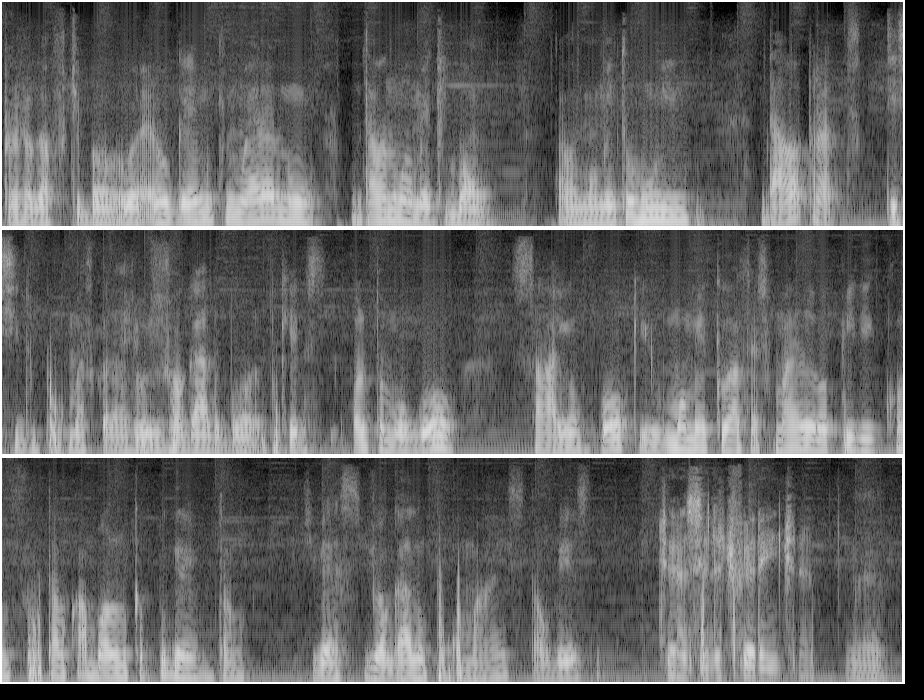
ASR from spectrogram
pra jogar futebol. Era o Grêmio que não era no. não tava no momento bom, tava no momento ruim. Dava pra ter sido um pouco mais corajoso e jogado bola, porque quando tomou o gol, saiu um pouco e o momento que o Atlético mais levou perigo quando tava com a bola no campo do Grêmio. Então, tivesse jogado um pouco mais, talvez. Tinha sido diferente, né? É.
